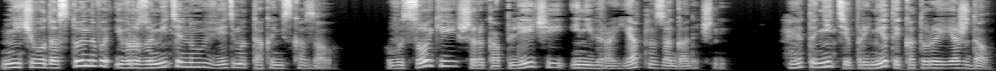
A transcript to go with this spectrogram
Ничего достойного и вразумительного ведьма так и не сказала. Высокий, широкоплечий и невероятно загадочный. Это не те приметы, которые я ждал.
